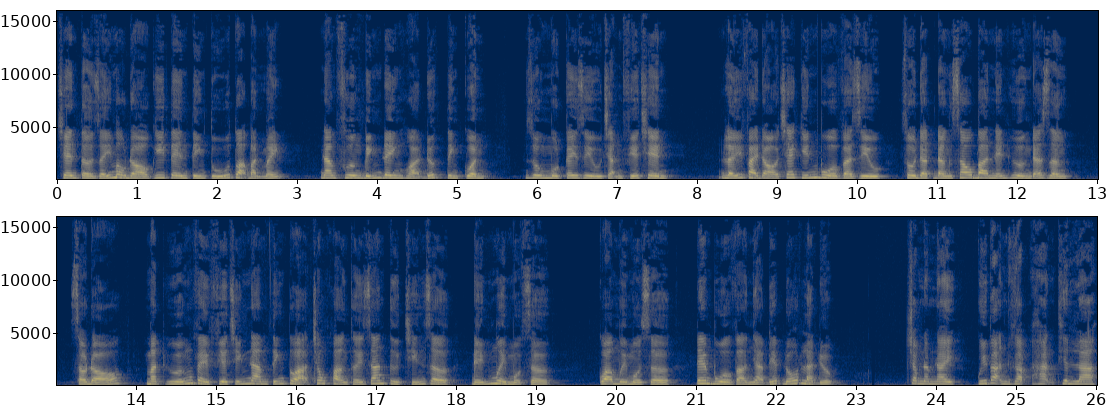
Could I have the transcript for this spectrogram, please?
Trên tờ giấy màu đỏ ghi tên tinh tú tọa bản mệnh. Nam phương bính đinh hỏa đức tinh quân. Dùng một cây rìu chặn phía trên. Lấy vải đỏ che kín bùa và rìu rồi đặt đằng sau ba nén hương đã dâng sau đó, mặt hướng về phía chính nam tĩnh tọa trong khoảng thời gian từ 9 giờ đến 11 giờ. Qua 11 giờ, đem bùa vào nhà bếp đốt là được. Trong năm nay, quý bạn gặp hạn thiên la.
